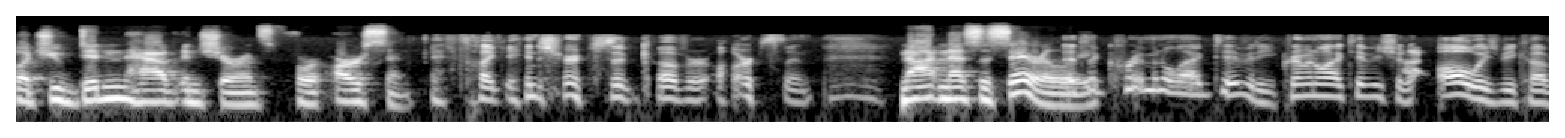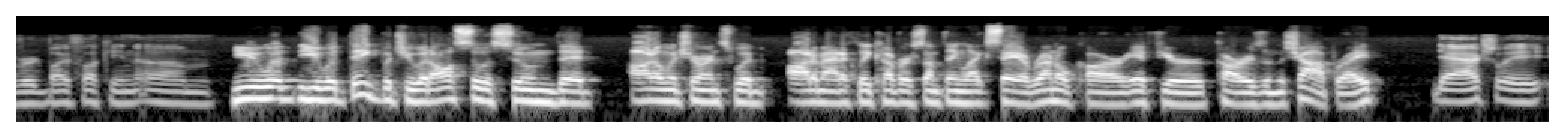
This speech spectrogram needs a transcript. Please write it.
but you didn't have insurance for arson. It's like insurance should cover arson. Not necessarily. It's a criminal activity. Criminal activity should always be covered by fucking um You would you would think, but you would also assume that auto insurance would automatically cover something like, say, a rental car if your car is in the shop, right? yeah, actually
